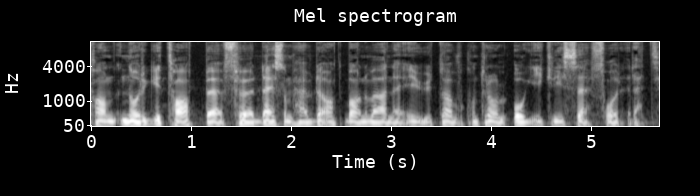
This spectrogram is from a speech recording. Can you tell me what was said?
kan Norge tape før de som hevder at barnevernet er ute av kontroll og i krise, får rett?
